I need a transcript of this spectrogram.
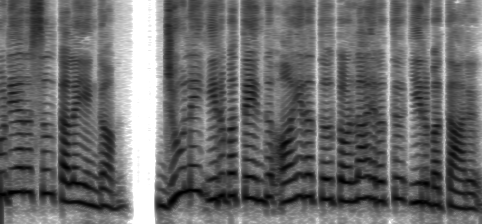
குடியரசு தலையங்கம் ஜூலை இருபத்தைந்து ஆயிரத்து தொள்ளாயிரத்து இருபத்தாறு.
